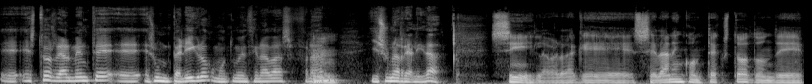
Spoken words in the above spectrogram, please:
Eh, esto realmente es un peligro, como tú mencionabas, Fran, y es una realidad. Sí, la verdad que se dan en contextos donde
